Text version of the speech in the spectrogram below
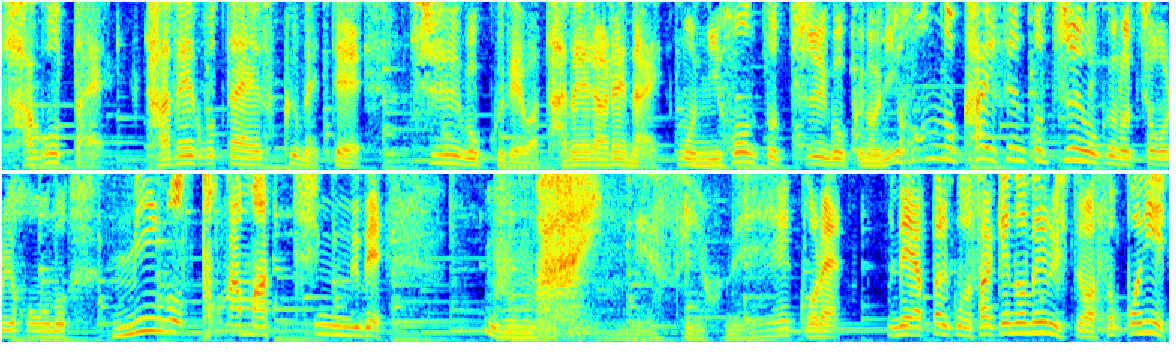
歯ごたえ、食べ応え含めて中国では食べられない。もう日本と中国の、日本の海鮮と中国の調理法の見事なマッチングで、うまいんですよね、これ。で、やっぱりこう酒飲める人はそこに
